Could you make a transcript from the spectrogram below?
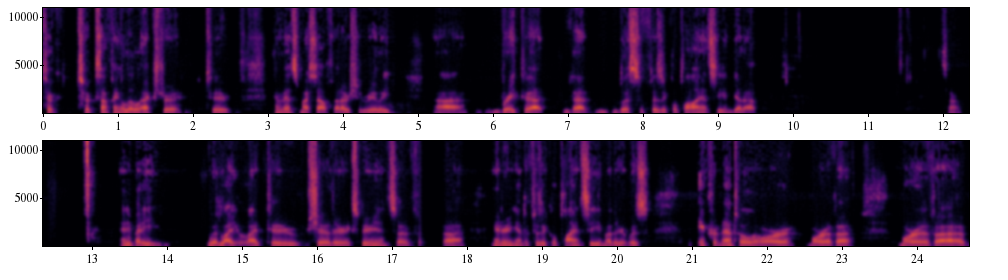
took took something a little extra to convince myself that I should really uh, break that that bliss of physical pliancy and get up. So, anybody would like like to share their experience of uh, entering into physical pliancy, and whether it was incremental or more of a more of a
